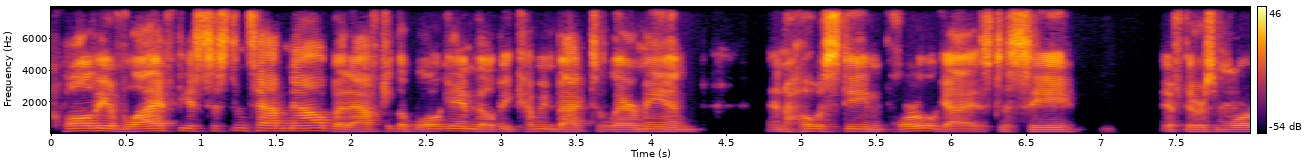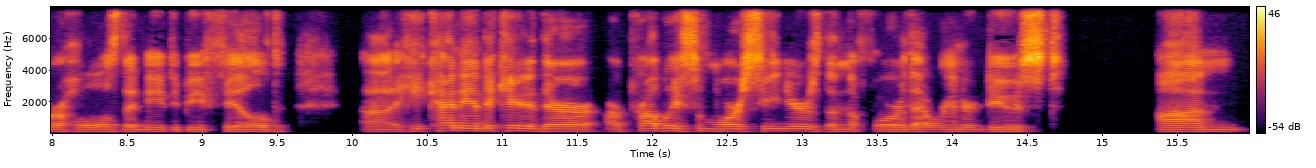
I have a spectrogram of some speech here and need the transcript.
quality of life the assistants have now, but after the bowl game, they'll be coming back to Laramie and and hosting portal guys to see if there's more holes that need to be filled. Uh, he kind of indicated there are probably some more seniors than the four that were introduced on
